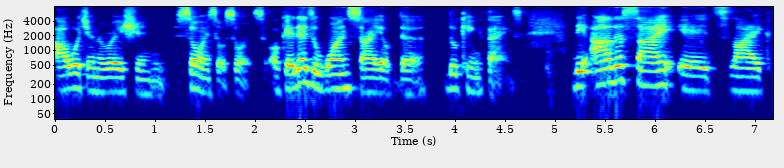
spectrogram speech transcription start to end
our generation, so and so, so and so. Okay, that's one side of the looking things. The other side is like,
